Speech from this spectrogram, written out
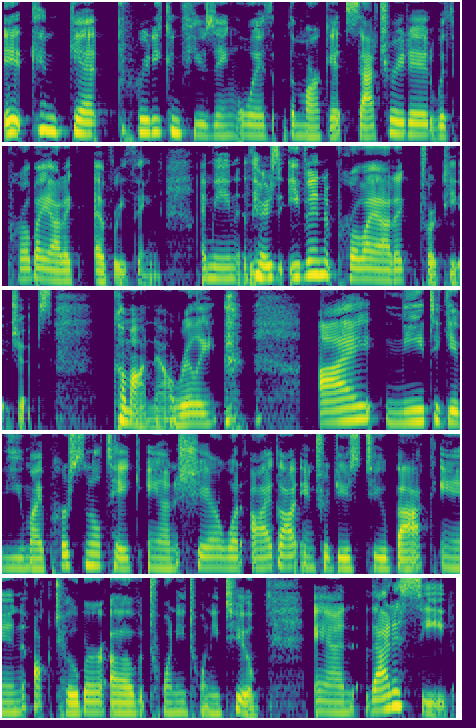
it can get pretty confusing with the market saturated with probiotic everything. I mean, there's even probiotic tortilla chips. Come on now, really? I need to give you my personal take and share what I got introduced to back in October of 2022. And that is seed.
